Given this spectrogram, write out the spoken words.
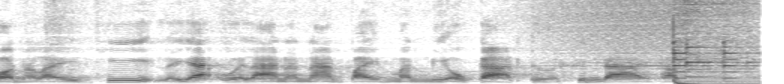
ก่อนอะไรที่ระยะเวลานานๆไป มันมีโอกาสเกิดขึ้นได้ครับ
